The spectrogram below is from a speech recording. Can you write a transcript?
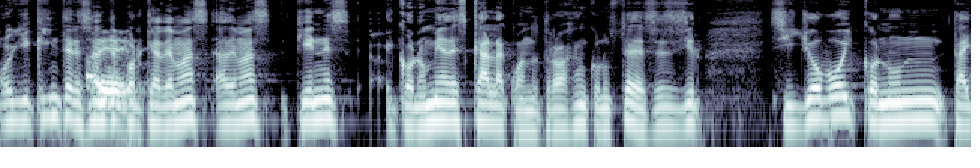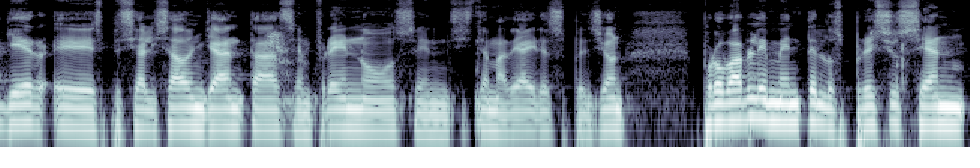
Oye, qué interesante, porque además, además tienes economía de escala cuando trabajan con ustedes. Es decir, si yo voy con un taller eh, especializado en llantas, en frenos, en sistema de aire, suspensión, probablemente los precios sean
